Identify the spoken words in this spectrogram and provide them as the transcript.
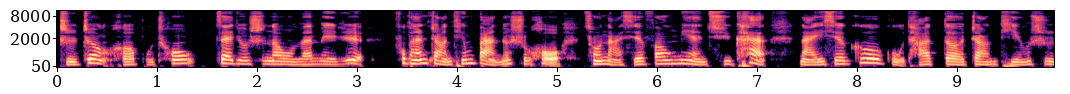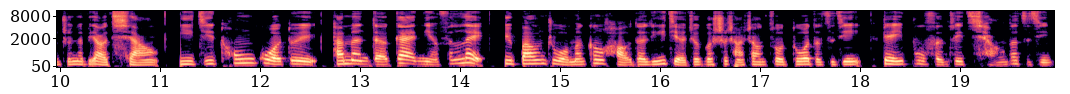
指正和补充。再就是呢，我们每日。复盘涨停板的时候，从哪些方面去看哪一些个股它的涨停是真的比较强，以及通过对他们的概念分类，去帮助我们更好的理解这个市场上做多的资金这一部分最强的资金。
